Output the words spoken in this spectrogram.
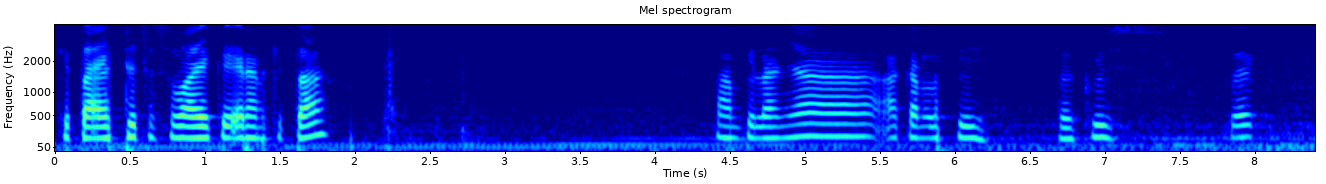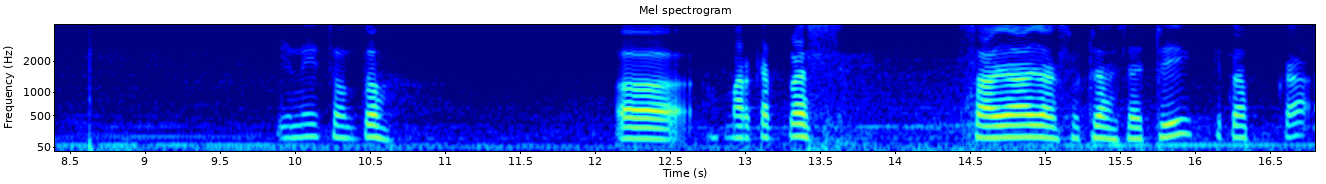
kita edit sesuai keinginan kita tampilannya akan lebih bagus. Ini contoh uh, marketplace saya yang sudah jadi kita buka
